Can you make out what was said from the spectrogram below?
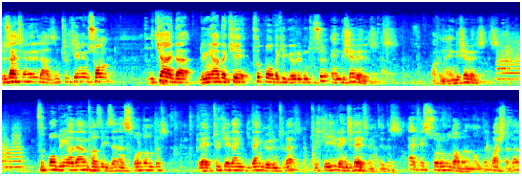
Düzeltmeleri lazım. Türkiye'nin son iki ayda dünyadaki futboldaki görüntüsü endişe vericidir. Bakın endişe vericidir. Futbol dünyada en fazla izlenen spor dalıdır ve Türkiye'den giden görüntüler Türkiye'yi rencide etmektedir. Herkes sorumlu davranmalıdır. Başta da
